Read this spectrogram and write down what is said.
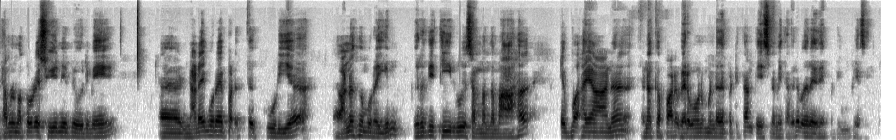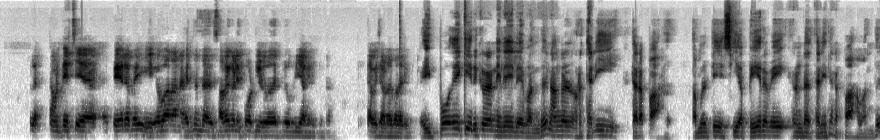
தமிழ் மக்களுடைய சுயநிர்ணய உரிமையை நடைமுறைப்படுத்தக்கூடிய அணுகுமுறையும் இறுதி தீர்வு சம்பந்தமாக எவ்வகையான இணக்கப்பாடு வர வேணும் என்றதை பற்றி தான் பேசினமே தவிர வேறு எதை பற்றியும் பேச தமிழ் தேசிய பேரவை எவ்வாறான எந்தெந்த சபைகளை போட்டியிடுவதற்கு உறுதியாக இருக்கின்றன? தவிசாளர் இப்போதைக்கு இருக்கிற நிலையிலே வந்து நாங்கள் ஒரு தனி தரப்பாக தமிழ் தேசிய பேரவை என்ற தனித்தரப்பாக வந்து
